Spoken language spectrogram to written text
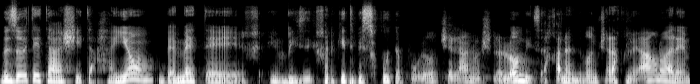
וזאת הייתה השיטה. היום, באמת, אה, חלקית בזכות הפעולות שלנו, של הלובי, זה אחד הדברים שאנחנו הערנו עליהם,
